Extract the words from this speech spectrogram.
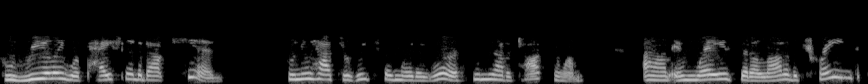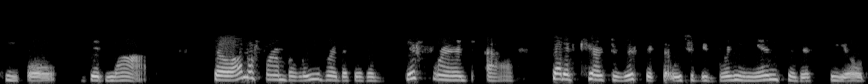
who really were passionate about kids, who knew how to reach them where they were, who knew how to talk to them, um, in ways that a lot of the trained people did not. So I'm a firm believer that there's a different uh, set of characteristics that we should be bringing into this field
